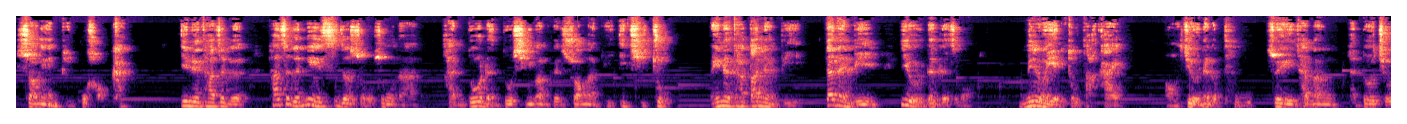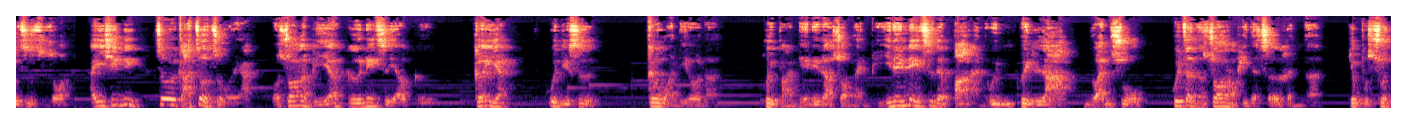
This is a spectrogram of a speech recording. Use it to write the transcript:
双眼皮不好看，因为它这个它这个内视的手术呢，很多人都希望跟双眼皮一起做，因为它单眼皮单眼皮又有那个什么没有眼头打开哦，就有那个铺，所以常常很多求治者说：“啊，医生你这会给他做做呀，我双眼皮要割，内视也要割，可以啊。问题是割完以后呢？”会把连累到双眼皮，因为内眦的疤痕会会拉挛缩，会造成双眼皮的折痕呢就不顺，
